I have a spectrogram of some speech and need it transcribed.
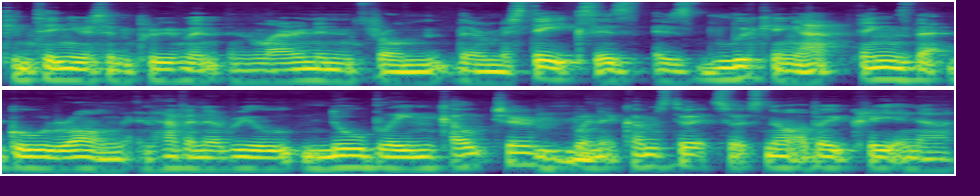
continuous improvement and learning from their mistakes is is looking at things that go wrong and having a real no blame culture mm-hmm. when it comes to it. So it's not about creating a,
